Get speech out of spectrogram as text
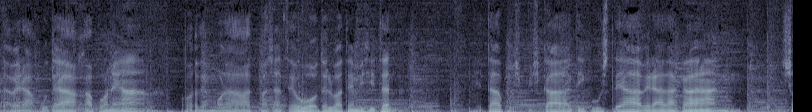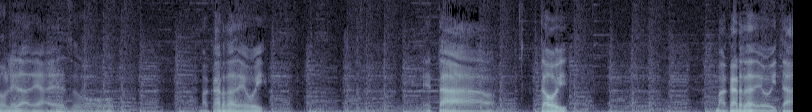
Eta bera jutea japonea, hor denbora bat pasatzeu, hotel baten bizitzen, eta pues, pixkat ikustea bera dakan soledadea, ez? O bakardade hoi. Eta, eta hoi, bakardade hoi, eta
